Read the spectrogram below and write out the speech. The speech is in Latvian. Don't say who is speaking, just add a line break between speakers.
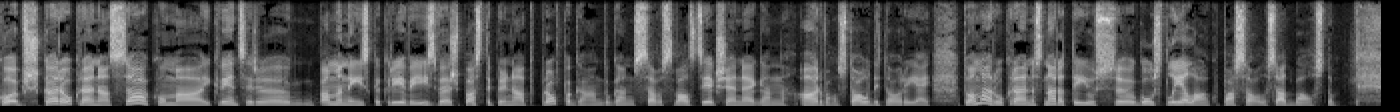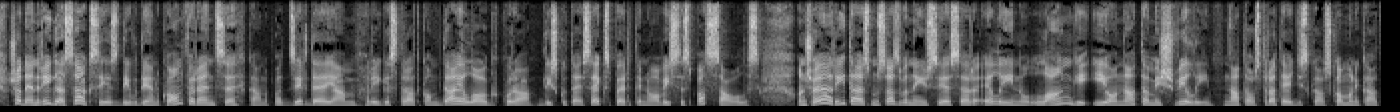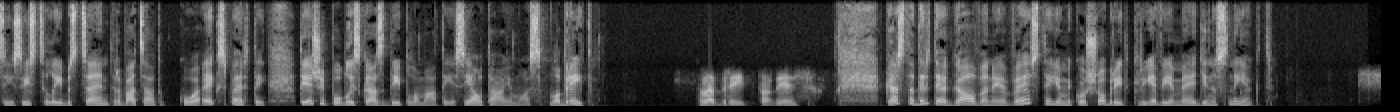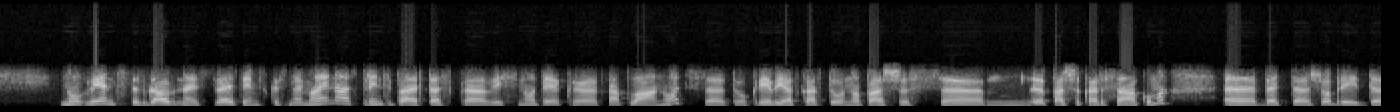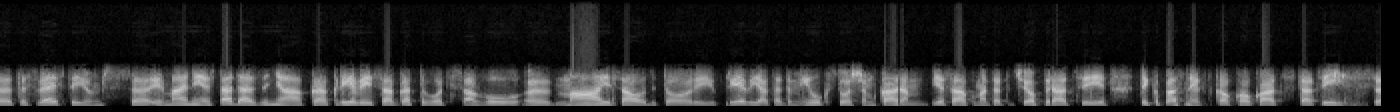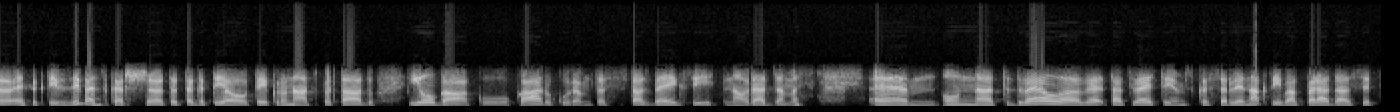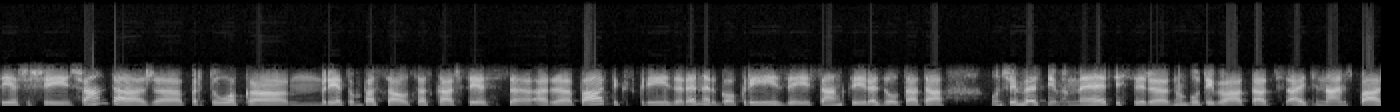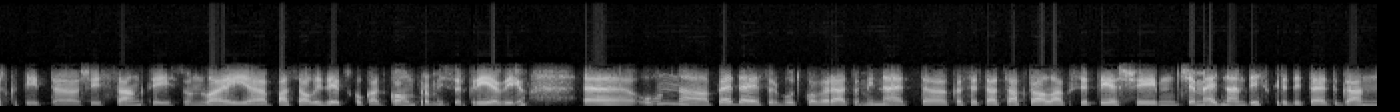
Kopš kara Ukrainās sākumā ik viens ir eh, pamanījis, ka Krievija izvērš pastiprinātu propagandu gan savas valsts iekšēnē, gan ārvalstu auditorijai. Tomēr Ukrainas naratīvs eh, gūst lielāku pasaules atbalstu. Šodien Rīgā sāksies divu dienu konference, kā nu pat dzirdējām, Rīgas Stratkom dialogu, kurā diskutēs eksperti no visas pasaules. Un šajā rītā esmu sazvanījusies ar Elīnu Langi Ionatamišvili, NATO strateģiskās komunikācijas izcilības centra vecāku ekspertu eksperti tieši publiskās diplomātijas jautājumos. Labrīt!
Labrīt, paldies!
Kas tad ir tie galvenie vēstījumi, ko šobrīd Krievija mēģina sniegt?
Nu, viens tas galvenais vēstījums, kas nemainās, principā ir tas, ka viss notiek eh, kā plānots. Eh, to Krievija atkārto no pašas, eh, paša kara sākuma. Bet šobrīd tas vēstījums ir mainījies tādā ziņā, ka Krievija sāk gatavot savu mājas auditoriju Krievijā tādam ilgstošam karam. Ja sākumā tātad šī operācija tika pasniegta kaut, kaut kāds tāds īss, efektīvs zibenskarš, tad tagad jau tiek runāts par tādu ilgāku karu, kuram tas tās beigas īsti nav redzamas. Um, un uh, tad vēl uh, tāds vēstījums, kas arvien aktīvāk parādās, ir tieši šī šantāža par to, ka um, rietumu pasauli saskārsies uh, ar pārtiks krīzi, ar energo krīzi, sankciju rezultātā. Un šim vēstījumam mērķis ir, nu, būtībā tāds aicinājums pārskatīt uh, šīs sankcijas un lai uh, pasauli iziet uz kaut kādu kompromisu ar Krieviju. Un pēdējais, varbūt, ko varētu minēt, kas ir tāds aktuālāks, ir tieši šie mēģinājumi diskreditēt gan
